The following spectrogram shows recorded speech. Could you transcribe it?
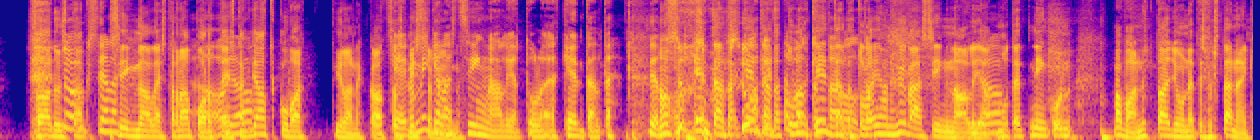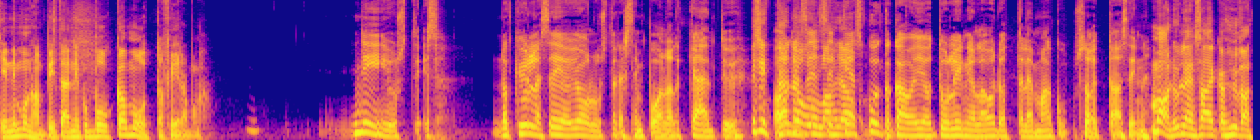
saaduista No no, onko siellä- signaaleista, raporteista, Oh, joo. jatkuva tilannekatsaus, Okei, no missä minkälaista mennään. signaalia tulee kentältä? Sieltä No, su- kentältä, kentältä, tulee, kentältä tulee ihan hyvää signaalia, Joo. mutta et niin kun, mä vaan nyt tajun, että esimerkiksi tänäänkin, niin munhan pitää niin kuin buukkaa muuttofirma. Niin justiinsa. No kyllä se jo joulustressin puolelle kääntyy. Ja sit tää Onhan se, se joululahja- ties kuinka kauan joutuu linjalla odottelemaan, kun soittaa sinne. Mä oon yleensä aika hyvät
